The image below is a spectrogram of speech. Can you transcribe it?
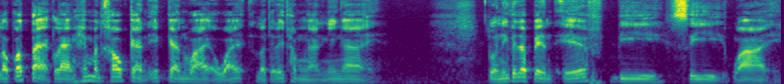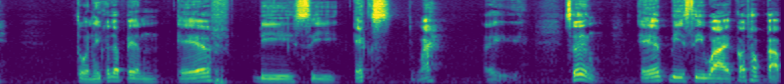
เราก็แตกแรงให้มันเข้าแกน x แกน y เอาไว้ เราจะได้ทำงานง่าย ๆ ตัวนี้ก็จะเป็น f b c y ตัวนี้ก็จะเป็น f b c x ถูกไหมไอ้ซึ่ง f b c y ก็เท่ากับ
